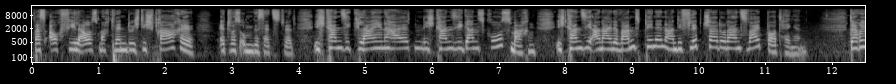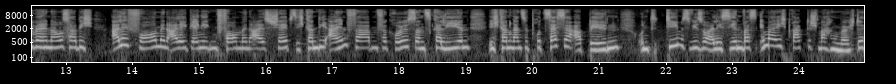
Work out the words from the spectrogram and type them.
was auch viel ausmacht, wenn durch die Sprache etwas umgesetzt wird. Ich kann sie klein halten, ich kann sie ganz groß machen, ich kann sie an eine Wand pinnen, an die Flipchart oder ans Whiteboard hängen. Darüber hinaus habe ich alle Formen, alle gängigen Formen als Shapes. Ich kann die einfärben, vergrößern, skalieren. Ich kann ganze Prozesse abbilden und Teams visualisieren, was immer ich praktisch machen möchte.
